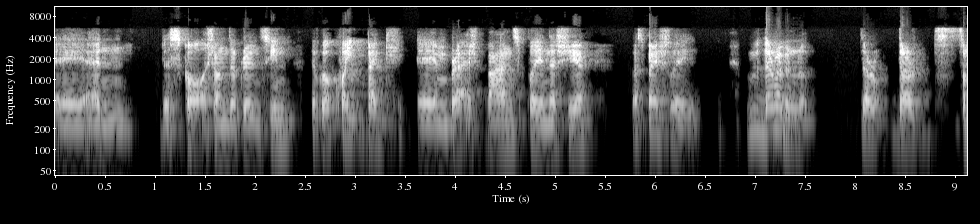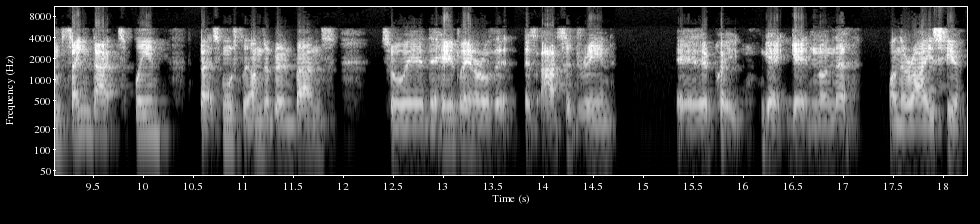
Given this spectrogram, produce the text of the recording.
uh, in the Scottish underground scene. They've got quite big um, British bands playing this year, especially there might be there there some signed acts playing, but it's mostly underground bands. So uh, the headliner of it is Acid Rain. Uh, they're quite get, getting on the on the rise here.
